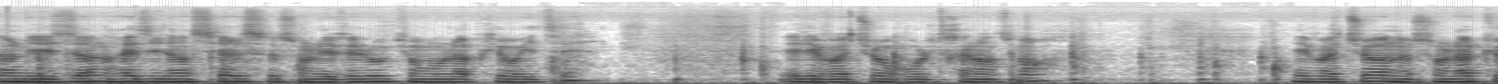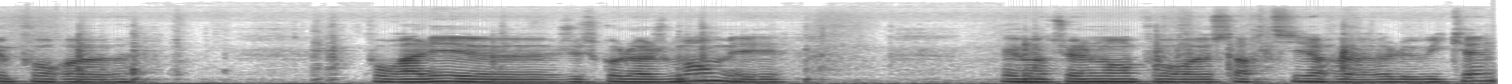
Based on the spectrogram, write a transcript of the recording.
Dans les zones résidentielles, ce sont les vélos qui ont la priorité, et les voitures roulent très lentement. Les voitures ne sont là que pour, pour aller jusqu'au logement, mais éventuellement pour sortir le week-end,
